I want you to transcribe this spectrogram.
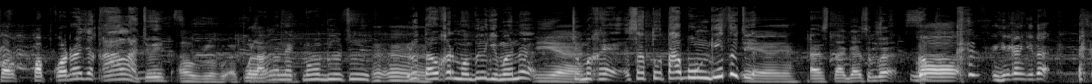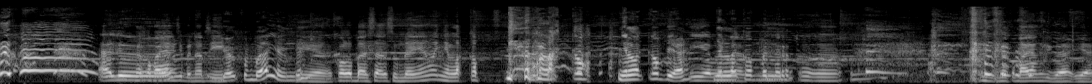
pop- popcorn aja kalah cuy. Akbar. Pulangnya naik mobil cuy. Heeh. Lu tahu kan mobil gimana? Iya. Cuma kayak satu tabung gitu cuy. Iya, iya. Astaga, sumpah. Gua, ini kan kita aduh. Gak kebayang sih bener sih. Gak kebayang kan? iya, kalau bahasa Sundanya mah nyelekep. nyelekep, nyelekep ya? Iya, bener. nyelekep bener. Heeh. Gak kebayang juga, iya.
